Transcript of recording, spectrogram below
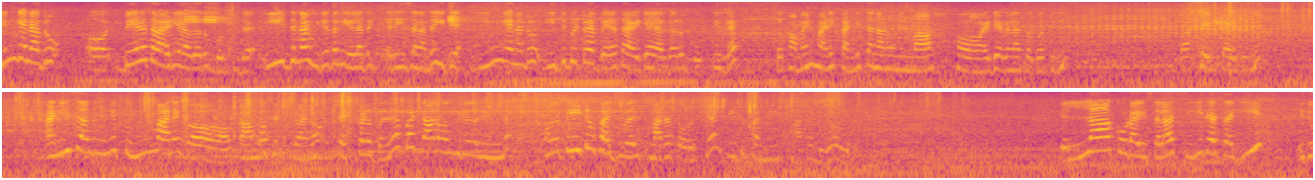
ನಿಮ್ಗೇನಾದರೂ ಬೇರೆ ಥರ ಐಡಿಯಾ ಯಾವ್ದಾದ್ರು ಗೊತ್ತಿದ್ರೆ, ಇದನ್ನ ವಿಡಿಯೋದಲ್ಲಿ ಹೇಳೋದಕ್ಕೆ ರೀಸನ್ ಅಂದರೆ ಇದೆ. ನಿಮ್ಗೇನಾದರೂ ಇದು ಬಿಟ್ಟರೆ ಬೇರೆ ಥರ ಐಡಿಯಾ ಯಾರಿಗಾದ್ರು ಗೊತ್ತಿದ್ರೆ ಸೊ ಕಮೆಂಟ್ ಮಾಡಿ ಖಂಡಿತ ನಾನು ನಿಮ್ಮ ಐಡಿಯಾಗಳನ್ನ ತಗೋತೀನಿ ಹೇಳ್ತಾ ಇದ್ದೀನಿ. ಆ್ಯಂಡ್ ಈ ಸಲ ನಿಮಗೆ ತುಂಬಾ ಕಾಂಬೋ ಸೆಟ್ಸ್ಗಳನ್ನು ಸೆಟ್ಗಳು ಬಂದಿದೆ ಬಟ್ ನಾನು ಒಂದು ವಿಡಿಯೋದಲ್ಲಿ ನಿಮಗೆ ಒಂದು ತ್ರೀ ಟು ಫೈವ್ ಜುವೆಲ್ಸ್ ಮಾತ್ರ ತೋರಿಸ್ತೀನಿ. ತ್ರೀ ಟು ಫೈವ್ ಮಿನಿಟ್ಸ್ ಮಾತ್ರ ವಿಡಿಯೋ ಇದೆ. ಎಲ್ಲ ಕೂಡ ಈ ಸಲ ಸೀರಿಯಸ್ ಆಗಿ ಇದು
